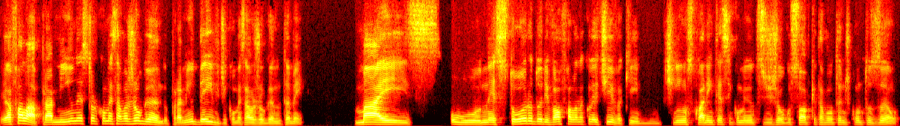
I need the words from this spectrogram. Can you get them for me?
eu ia falar, para mim o Nestor começava jogando, para mim o David começava jogando também. Mas o Nestor, o Dorival falando na coletiva que tinha uns 45 minutos de jogo só porque tá voltando de contusão.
